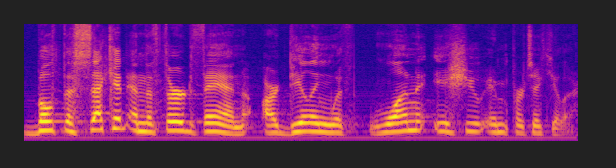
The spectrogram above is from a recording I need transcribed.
Both the second and the third fan are dealing with one issue in particular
